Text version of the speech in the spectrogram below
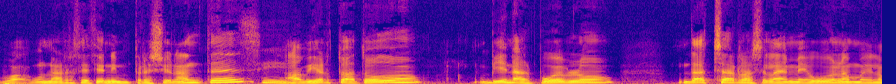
buah, una recepción impresionante, Sí. abierto a todo, viene al pueblo, da charlas en la MU, en la, en la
